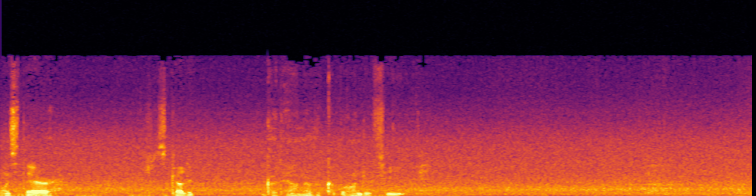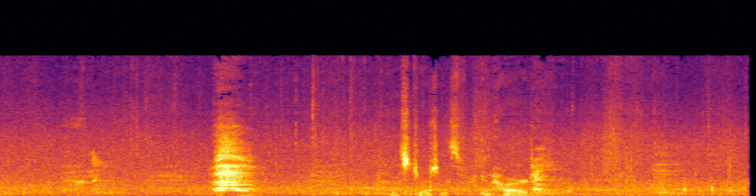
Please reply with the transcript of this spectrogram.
Once there. Just gotta go down another couple hundred feet. Man. This stretch is freaking hard.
